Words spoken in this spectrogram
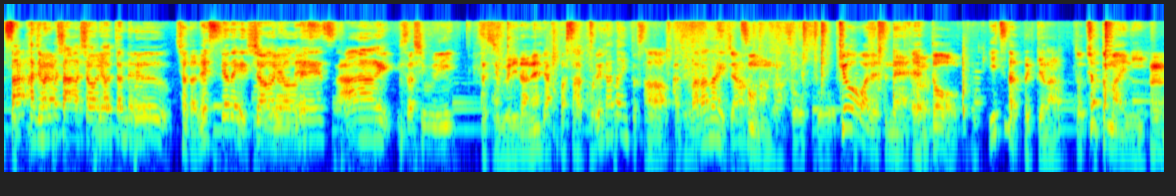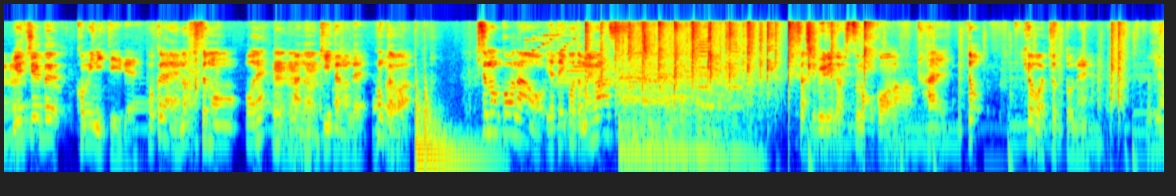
さあ始まりました。少量チャンネル。翔太です。今日で少量です。はーい。久しぶり。久しぶりだね。やっぱさこれがないとさ始まらないじゃん。そうなんだ。そうそう。今日はですね、うん。えっといつだったっけな？とちょっと前に、YouTube コミュニティで僕らへの質問をね、あの聞いたので今回は質問コーナーをやっていこうと思います、久しぶりの質問コーナはい。と今日はちょっとねーいや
